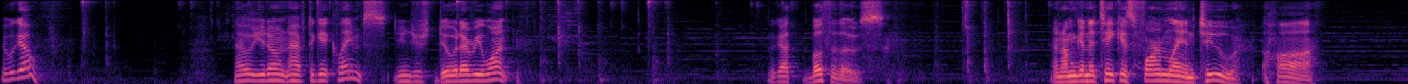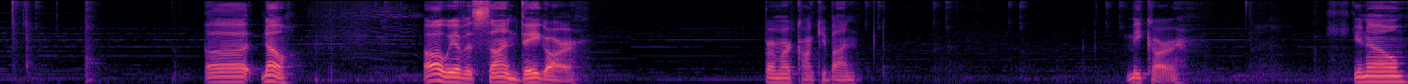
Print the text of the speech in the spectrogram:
Here we go. No, you don't have to get claims. You can just do whatever you want. We got both of those. And I'm gonna take his farmland too. Aha. Uh, no. Oh, we have a son, Dagar. From our concubine. Mikar. You know...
